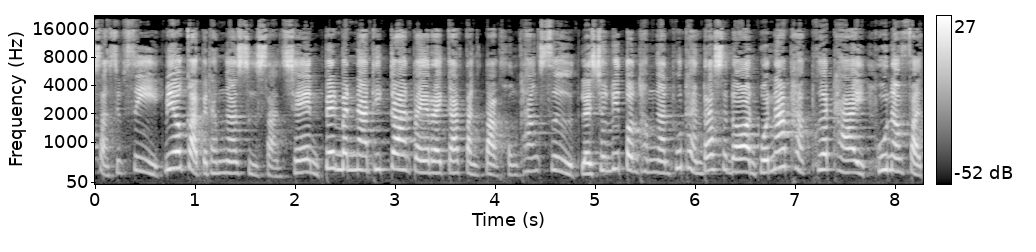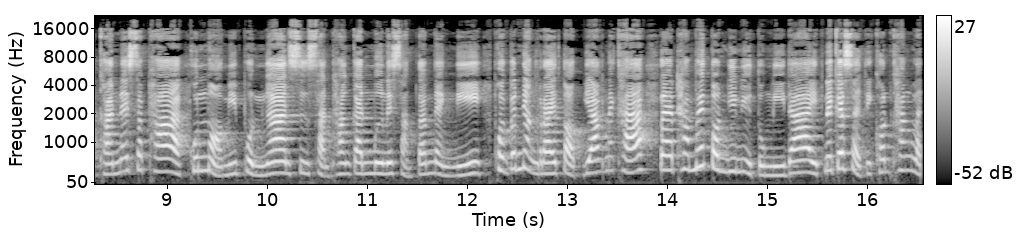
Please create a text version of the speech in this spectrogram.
2534 มีโอกาสไปทำงานสื่อสารเช่น เป็นบรรณาธิการไปรายการต่างๆ ของทางสื่อ และช่วงที่ตนทำงานผู้แทนราษฎร หัวหน้าพรรคเพื่อไทย ผู้นำฝ่ายค้านในสภา คุณหมอมีผลงานสื่อสารทางการเมืองในสามตำแหน่งนี้ ผลเป็นอย่างไรตอบยากนะคะ แต่ทำให้ตนยืนอยู่ตรงนี้ได้ ในกระแสที่ค่อนข้างไหล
